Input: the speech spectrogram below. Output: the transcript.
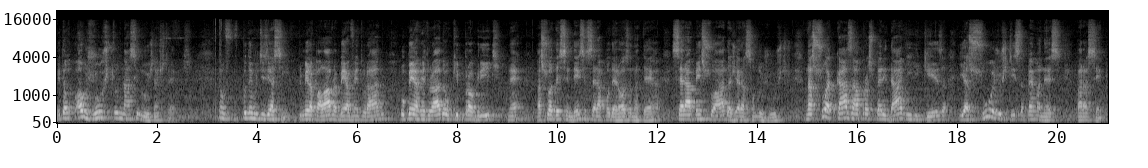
Então, ao justo nasce luz nas trevas. Então, podemos dizer assim: primeira palavra, bem-aventurado. O bem-aventurado é o que progride, né? A sua descendência será poderosa na terra, será abençoada a geração dos justos. Na sua casa há prosperidade e riqueza, e a sua justiça permanece para sempre.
